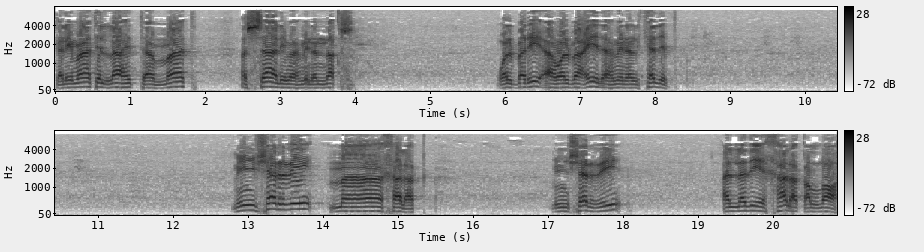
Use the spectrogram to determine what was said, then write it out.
كلمات الله التامات السالمة من النقص والبريئة والبعيدة من الكذب. من شر ما خلق. من شر الذي خلق الله.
